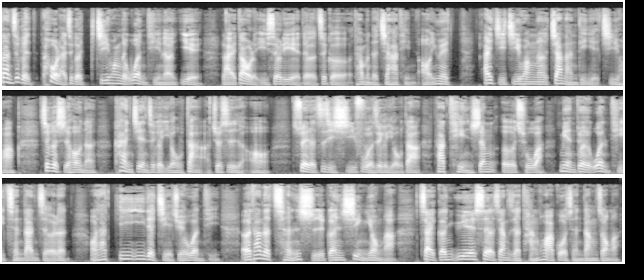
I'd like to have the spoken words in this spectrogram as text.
但这个后来这个饥荒的问题呢，也来到了以色列的这个他们的家庭哦，因为埃及饥荒呢，迦南地也饥荒。这个时候呢，看见这个犹大，就是哦睡了自己媳妇的这个犹大，他挺身而出啊，面对问题承担责任哦，他一一的解决问题，而他的诚实跟信用啊，在跟约瑟这样子的谈话过程当中啊，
